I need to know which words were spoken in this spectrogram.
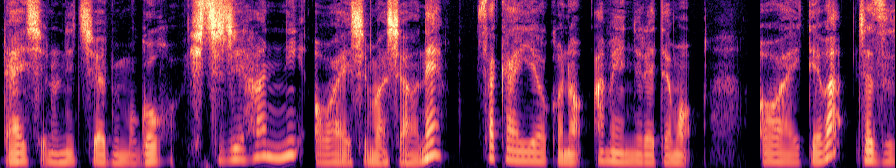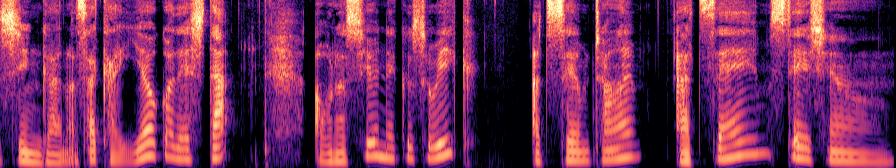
来週の日曜日も午後7時半にお会いしましょうね。坂井陽子の雨に濡れても。お相手はジャズシンガーの坂井陽子でした。I wanna see you next week at the same time at same station.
